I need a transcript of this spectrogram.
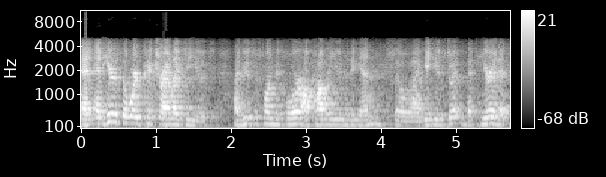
And, and here's the word picture I like to use. I've used this one before. I'll probably use it again, so uh, get used to it. But here it is.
